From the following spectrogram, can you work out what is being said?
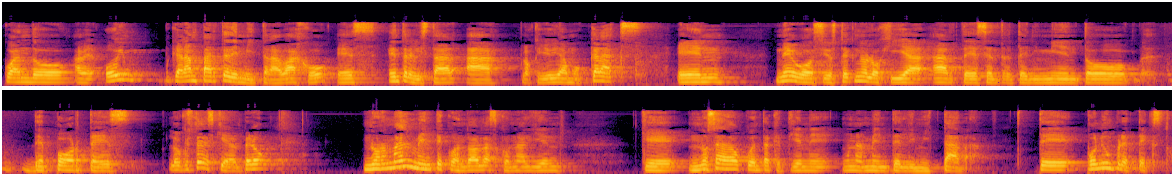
cuando, a ver, hoy gran parte de mi trabajo es entrevistar a lo que yo llamo cracks en negocios, tecnología, artes, entretenimiento, deportes, lo que ustedes quieran. Pero normalmente cuando hablas con alguien que no se ha dado cuenta que tiene una mente limitada, te pone un pretexto.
